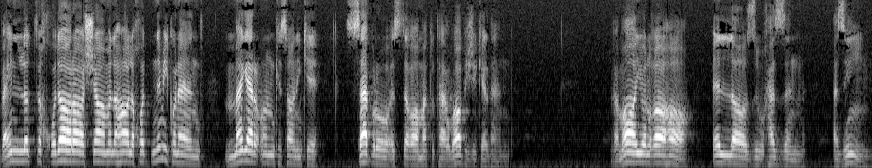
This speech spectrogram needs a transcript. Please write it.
و این لطف خدا را شامل حال خود نمی کنند مگر اون کسانی که صبر و استقامت و تقوا پیشه کردند. و ما یلقاها الا ذو حظ عظیم.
